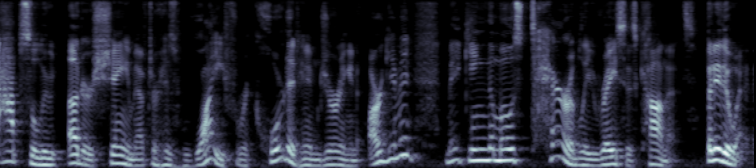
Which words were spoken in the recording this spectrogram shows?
absolute utter shame after his wife recorded him during an argument making the most terribly racist comments. But either way,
